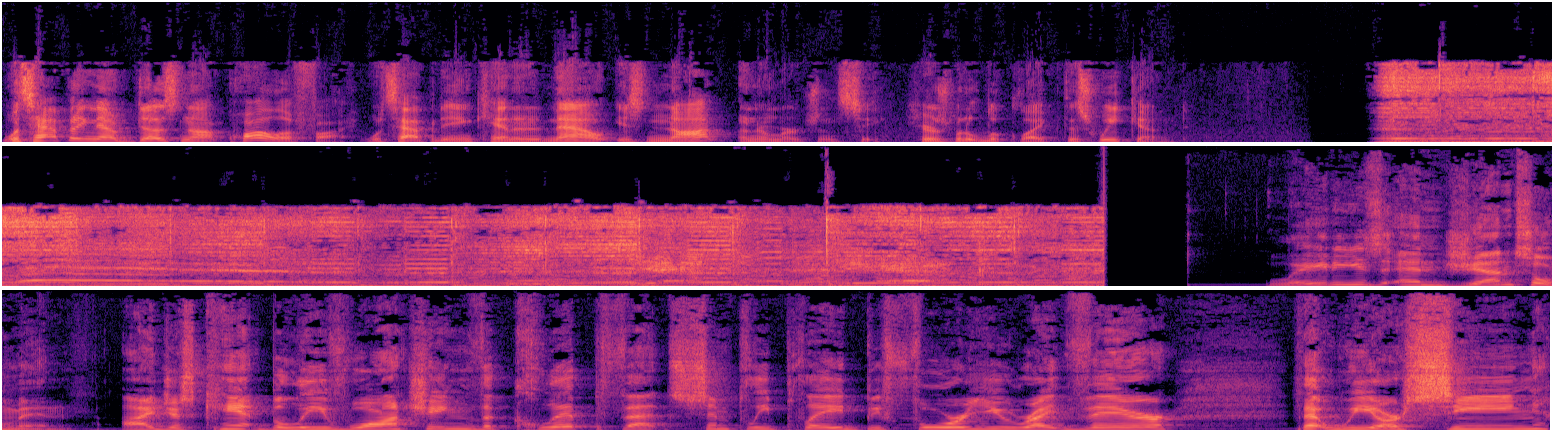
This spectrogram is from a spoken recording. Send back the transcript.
What's happening now does not qualify. What's happening in Canada now is not an emergency. Here's what it looked like this weekend. Ladies and gentlemen, I just can't believe watching the clip that simply played before you right there that we are seeing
